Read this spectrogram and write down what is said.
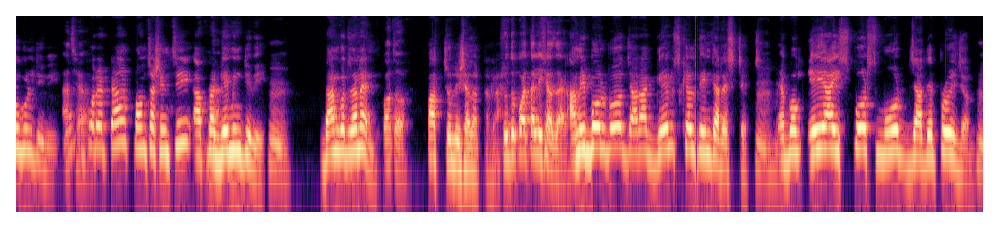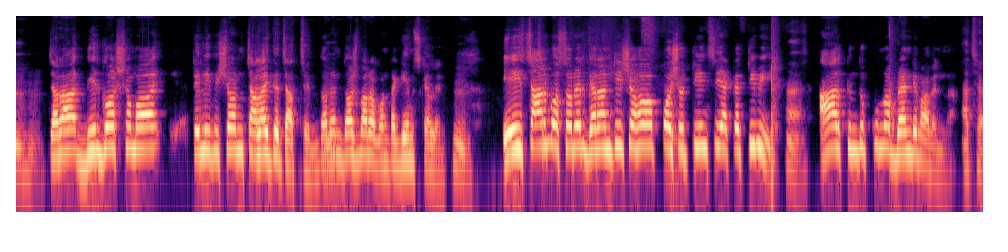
গুগল টিভি আচ্ছা। উপরেরটা পঞ্চাশ ইঞ্চি আপনার হ্যাঁ। গেমিং টিভি দাম কত জানেন? কত? পাঁচচল্লিশ হাজার টাকা। শুধু পঁয়তাল্লিশ হাজার? আমি বলব যারা গেমস খেলতে ইন্টারেস্টেড এবং এআই স্পোর্টস মোড যাদের প্রয়োজন যারা দীর্ঘ সময় টেলিভিশন চালাইতে চাচ্ছেন ধরেন দশ বারো ঘণ্টা গেমস খেলেন এই চার বছরের গ্যারান্টি সহ পঁয়ষট্টি ইঞ্চি একটা টিভি হ্যাঁ। আর কিন্তু কোনো ব্র্যান্ডে পাবেন না। আচ্ছা।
